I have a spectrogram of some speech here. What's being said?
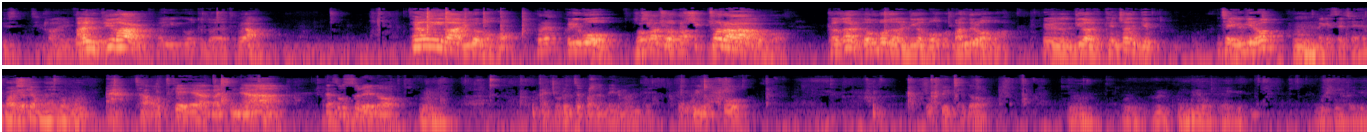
이거 스티커 아니지? 아니, 네가 아, 이것도 넣어야 돼. 야. 태영이가 이걸 먹어. 그래? 그리고 너가 식초, 너가 식초랑 먹어. 겨자를 넣은 버전을 네가 먹, 만들어 봐봐. 그래서 네가 괜찮은 게 제 여기로? 음. 알겠어요. 제가 해볼게요. 맛있게 한번 해봐봐 아, 자 어떻게 해야 맛있냐? 일단 소스를 넣어. 음. 아니 노른자 빠졌네 이러면 안 돼. 오이 넣고 소스 이렇게 넣어. 음. 음. 국물이 없냐 이게? 무엇이냐 이게?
